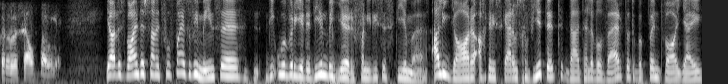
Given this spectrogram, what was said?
vir hulle self bou nie Ja, dis baie interessant. Dit voel vir my asof die mense, die owerhede, die in beheer van hierdie stelsels al die jare agter die skerms geweet het dat hulle wil werk tot op 'n punt waar jy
